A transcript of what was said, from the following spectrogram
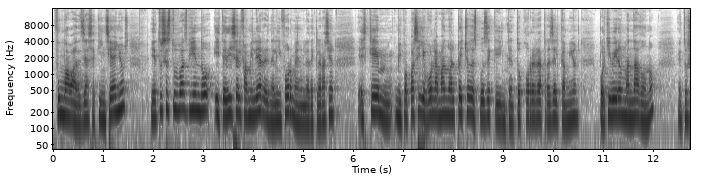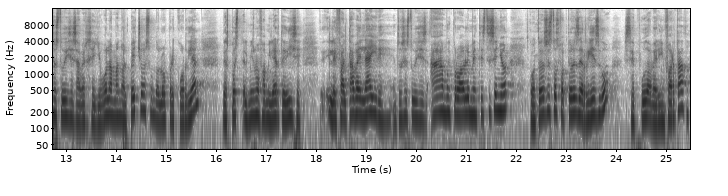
fumaba desde hace 15 años. Y entonces tú vas viendo y te dice el familiar en el informe, en la declaración, es que mm, mi papá se llevó la mano al pecho después de que intentó correr atrás del camión porque iba a ir a un mandado, ¿no? Entonces tú dices, a ver, se llevó la mano al pecho, es un dolor precordial. Después el mismo familiar te dice, le faltaba el aire. Entonces tú dices, ah, muy probablemente este señor, con todos estos factores de riesgo, se pudo haber infartado.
